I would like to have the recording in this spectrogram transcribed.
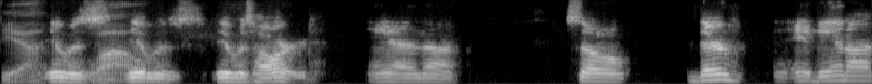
yeah. it was Wow. it was it was hard and uh so there and then i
